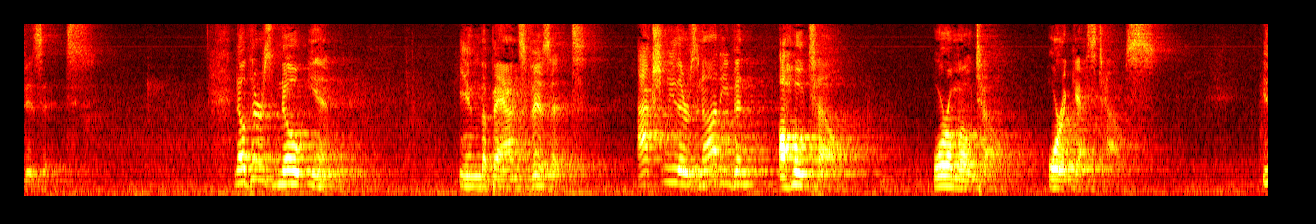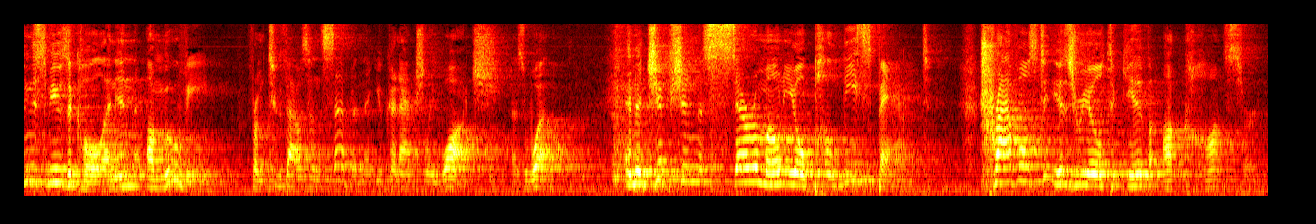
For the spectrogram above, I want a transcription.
visit. Now, there's no inn in the band's visit. Actually, there's not even a hotel or a motel or a guest house. In this musical and in a movie from 2007 that you can actually watch as well, an Egyptian ceremonial police band travels to Israel to give a concert.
